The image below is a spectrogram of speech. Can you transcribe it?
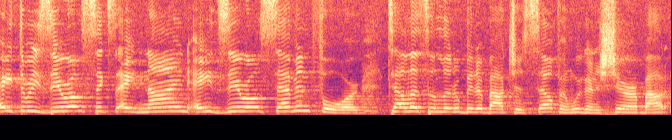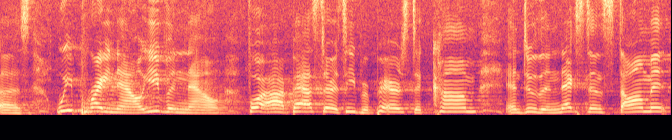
830-689-8074. Tell us a little bit about yourself and we're going to share about us. We pray now, even now, for our pastor as he prepares to come and do the next installment.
